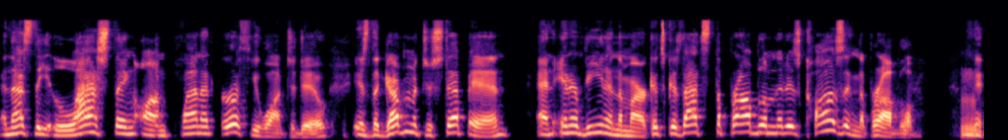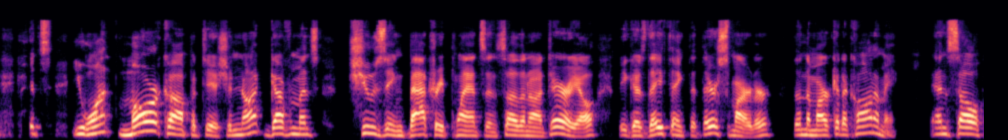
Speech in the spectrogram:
And that's the last thing on planet Earth you want to do is the government to step in and intervene in the markets because that's the problem that is causing the problem. Hmm. It's you want more competition, not governments choosing battery plants in southern Ontario because they think that they're smarter than the market economy. And so,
